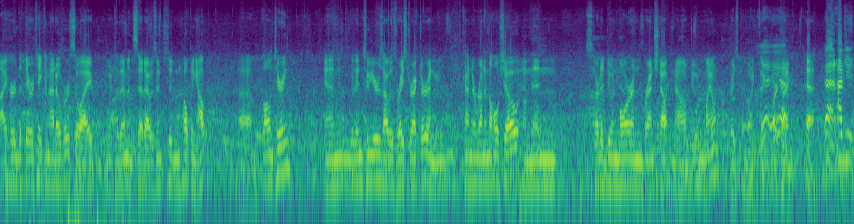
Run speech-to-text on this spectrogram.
I heard that they were taking that over, so I went to them and said I was interested in helping out, um, volunteering, and within two years, I was race director and kind of running the whole show, and then started doing more and branched out, and now doing my own race promoting thing yeah, part time. Yeah. yeah. Yeah. And how do you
